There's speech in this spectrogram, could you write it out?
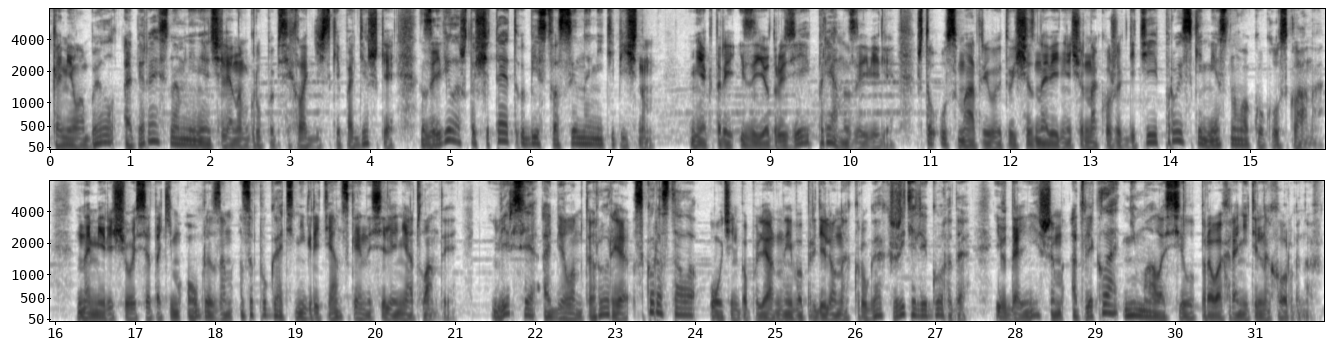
Камила Белл, опираясь на мнение членов группы психологической поддержки, заявила, что считает убийство сына нетипичным. Некоторые из ее друзей прямо заявили, что усматривают в исчезновении чернокожих детей происки местного куклус-клана, намерящегося таким образом запугать негритянское население Атланты – Версия о белом терроре скоро стала очень популярной в определенных кругах жителей города и в дальнейшем отвлекла немало сил правоохранительных органов.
